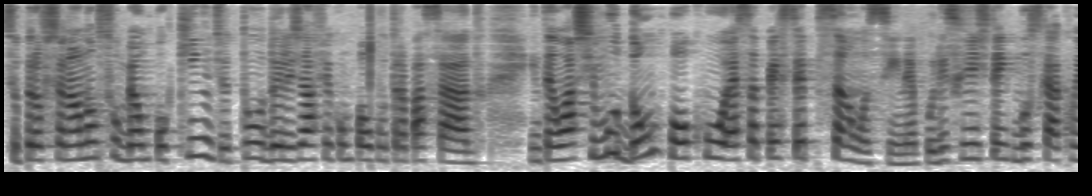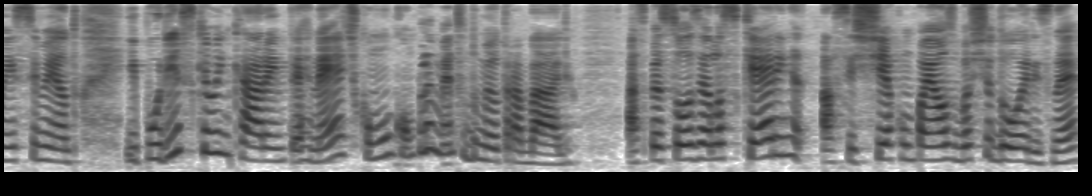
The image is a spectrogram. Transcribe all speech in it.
se o profissional não souber um pouquinho de tudo, ele já fica um pouco ultrapassado. Então, eu acho que mudou um pouco essa percepção, assim, né? Por isso que a gente tem que buscar conhecimento. E por isso que eu encaro a internet como um complemento do meu trabalho. As pessoas elas querem assistir, acompanhar os bastidores, né?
